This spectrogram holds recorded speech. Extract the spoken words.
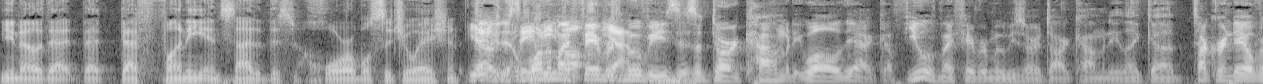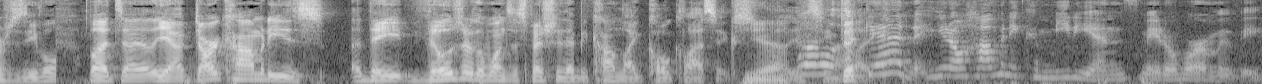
You know that that that funny inside of this horrible situation. Yeah, Dude, say one the- of my uh, favorite yeah. movies is a dark comedy. Well, yeah, a few of my favorite movies are a dark comedy, like uh, Tucker and Dale versus Evil. But uh, yeah, dark comedies. uh, They those are the ones especially that become like cult classics. Yeah. uh, it Well, seems like. again, you know, how many comedians made a horror movie?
